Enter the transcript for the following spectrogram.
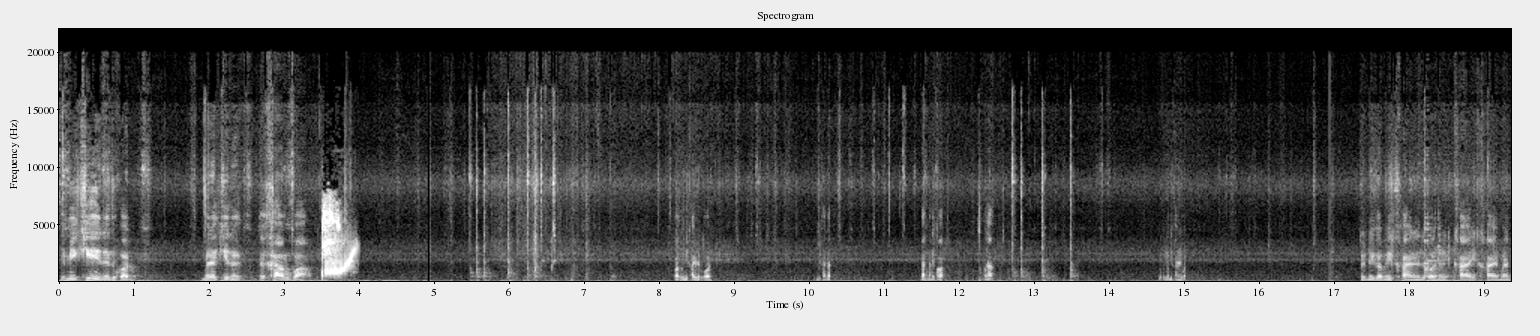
ไม่มีขี้เลยทุกคน ไม่ได้กินแต่ข้าวรู้เปล่าก็มีไข่ทุกคนมีไข่แบบแบบนี้พอ แล้วมีไข่หมดตัวนี้ก็มีไข่นะทุกคนนี่ไข่ไข่มัน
